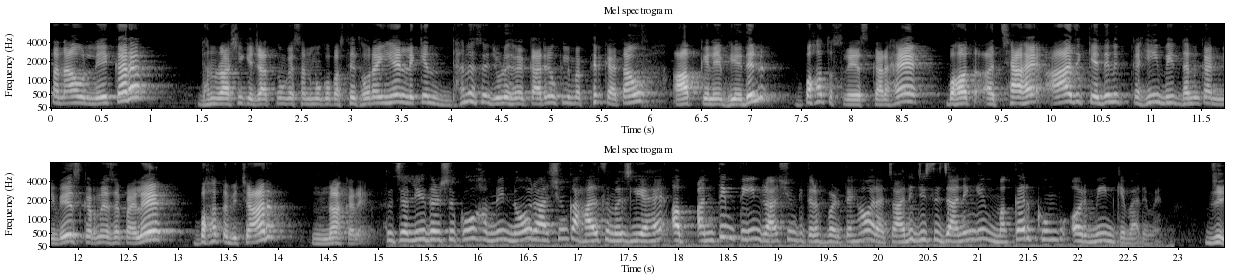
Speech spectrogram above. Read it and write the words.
तनाव लेकर धनुराशि के जातकों के सन्मुख उपस्थित हो रही हैं लेकिन धन से जुड़े हुए कार्यों के लिए मैं फिर कहता हूँ आपके लिए भी ये दिन बहुत श्रेयस्कर है बहुत अच्छा है। आज के दिन कहीं भी धन का निवेश करने से पहले बहुत विचार ना करें। तो चलिए दर्शकों हमने नौ राशियों का हाल समझ लिया है। अब अंतिम तीन राशियों की तरफ़ बढ़ते हैं और आचार्य जी से जानेंगे मकर कुंभ और मीन के बारे में। जी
